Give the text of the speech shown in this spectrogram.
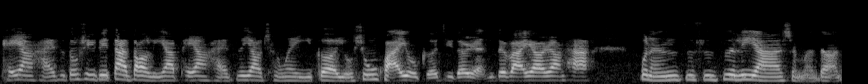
培养孩子，都是一堆大道理啊，培养孩子要成为一个有胸怀、有格局的人，对吧？要让他不能自私自利啊什么的。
